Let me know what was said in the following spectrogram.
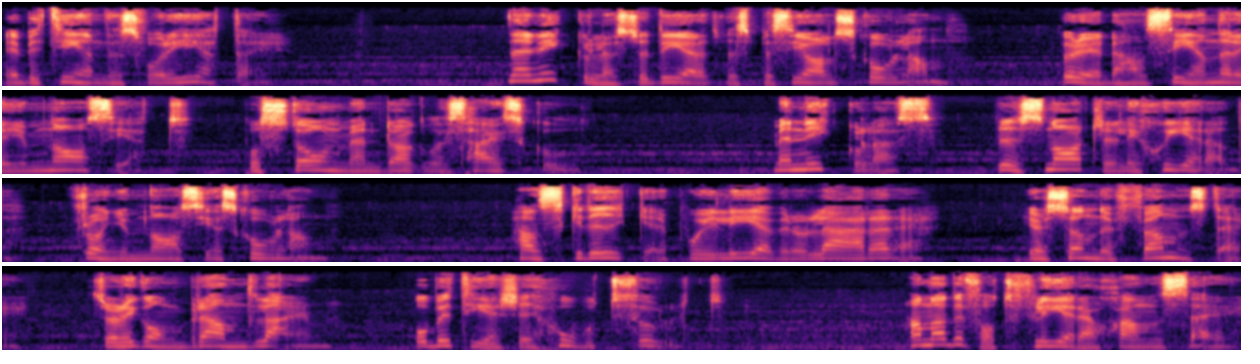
med beteendesvårigheter. När Nicholas studerat vid specialskolan började han senare gymnasiet på Stoneman Douglas High School. Men Nicholas blir snart relegerad från gymnasieskolan. Han skriker på elever och lärare, gör sönder fönster, drar igång brandlarm och beter sig hotfullt. Han hade fått flera chanser,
